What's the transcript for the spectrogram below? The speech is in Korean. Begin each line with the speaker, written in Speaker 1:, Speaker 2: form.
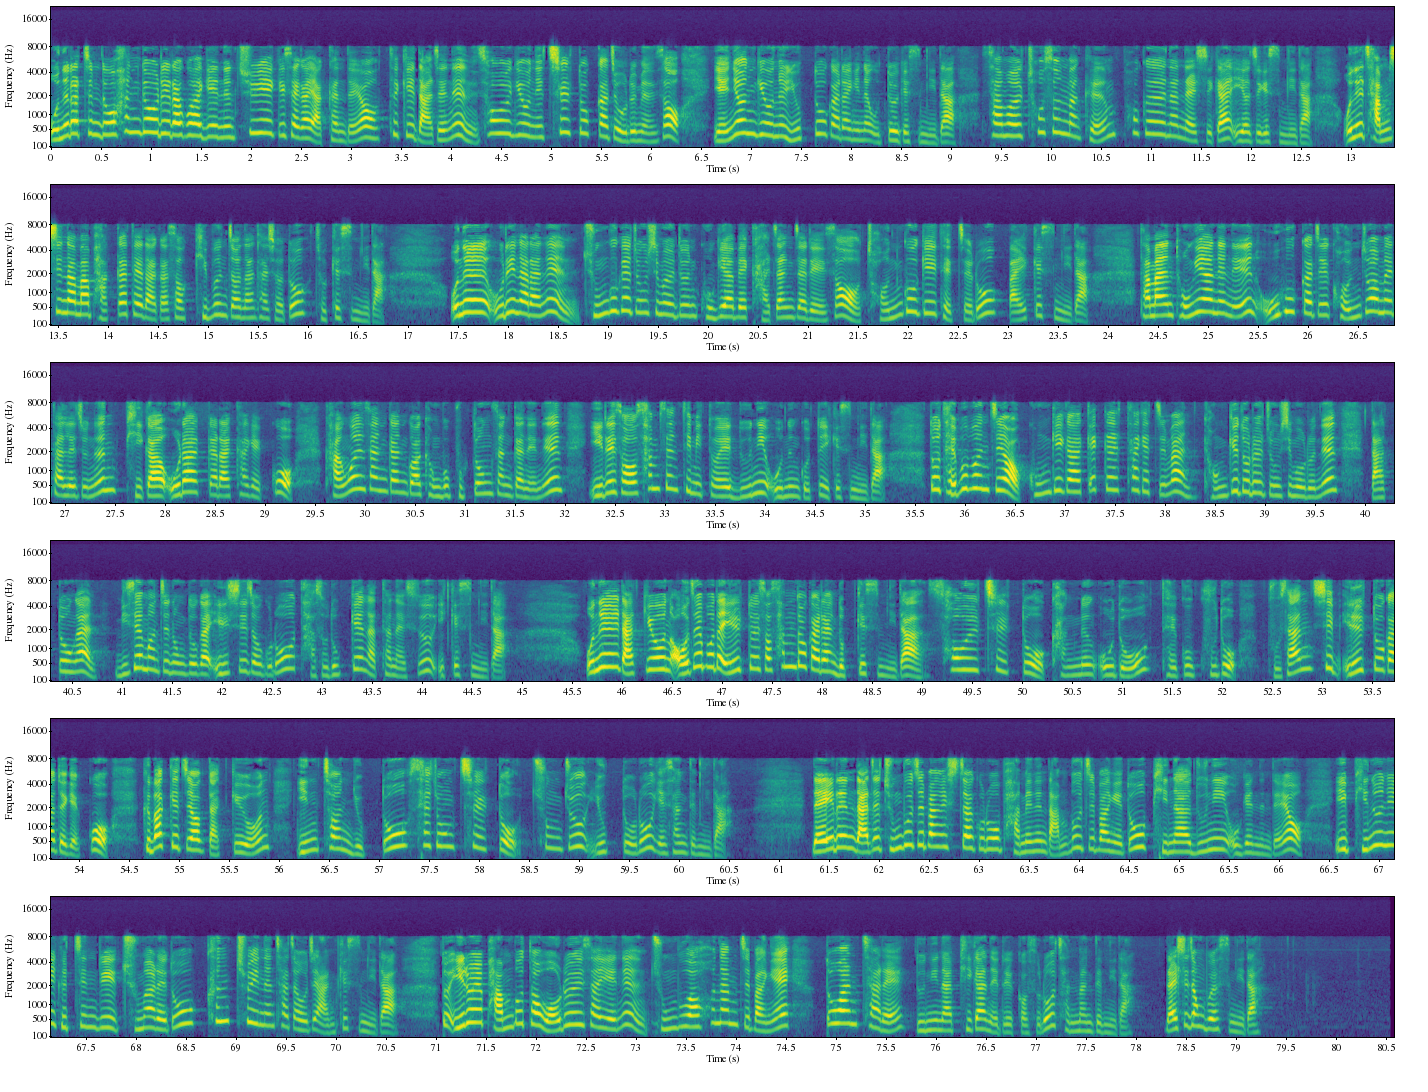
Speaker 1: 오늘 아침도 한겨울이라고 하기에는 추위의 기세가 약한데요. 특히 낮에는 서울 기온이 7도까지 오르면서 예년 기온을 6도가량이나 웃돌겠습니다. 3월 초순만큼 포근한 날씨가 이어지겠습니다. 오늘 잠시나마 바깥에 나가서 기분 전환하셔도 좋겠습니다. 오늘 우리나라는 중국의 중심을 둔 고기압의 가장자리에서 전국이 대체로 맑겠습니다. 다만 동해안에는 오후까지 건조함을 달래주는 비가 오락가락하겠고 강원 산간과 경북 북동 산간에는 1에서 3cm의 눈이 오는 곳도 있겠습니다. 또 대부분 지역 공기가 깨끗하겠지만 경기도를 중심으로는 낮 동안 미세먼지 농도가 일시적으로 다소 높게 나타날 수 있겠습니다. 오늘 낮 기온 어제보다 1도에서 3도가량 높겠습니다. 서울 7도, 강릉 5도, 대구 9도, 부산 11도가 되겠고 그 밖의 지역 낮 기온 인천 6도, 세종 7도, 충주 6도로 예상됩니다. 내일은 낮에 중부지방을 시작으로 밤에는 남부지방에도 비나 눈이 오겠는데요. 이 비눈이 그친 뒤 주말에도 큰 추위는 찾아오지 않겠습니다. 또 일요일 밤부터 월요일 사이에는 중부와 호남 지방에 또 한 차례 눈이나 비가 내릴 것으로 전망됩니다. 날씨 정보였습니다.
